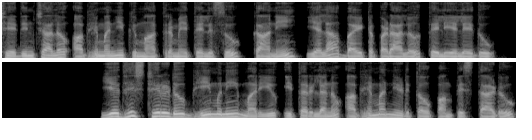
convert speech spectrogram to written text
ఛేదించాలో అభిమన్యుకి మాత్రమే తెలుసు కాని ఎలా బయటపడాలో తెలియలేదు. యుధిష్ఠిరుడు భీముని మరియు ఇతరులను అభిమన్యుడితో పంపిస్తాడు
